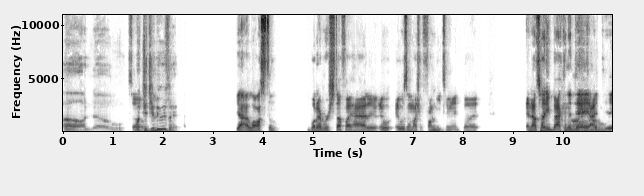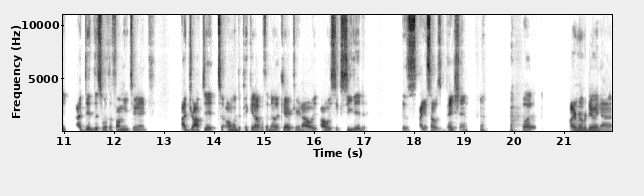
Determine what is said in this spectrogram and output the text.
Oh no! So, what did you lose it? Yeah, I lost the, whatever stuff I had. It, it, it wasn't like a fungi tunic, but and I'll tell you, back in the oh, day, no. I did I did this with a fungi tunic. I dropped it to only to pick it up with another character, and I always, always succeeded because I guess I was impatient. but I remember doing that.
